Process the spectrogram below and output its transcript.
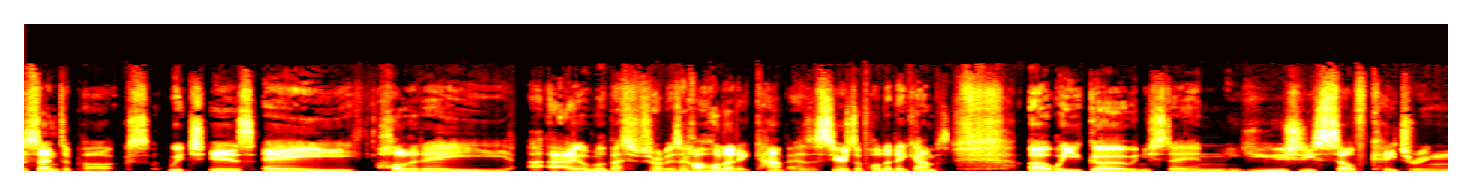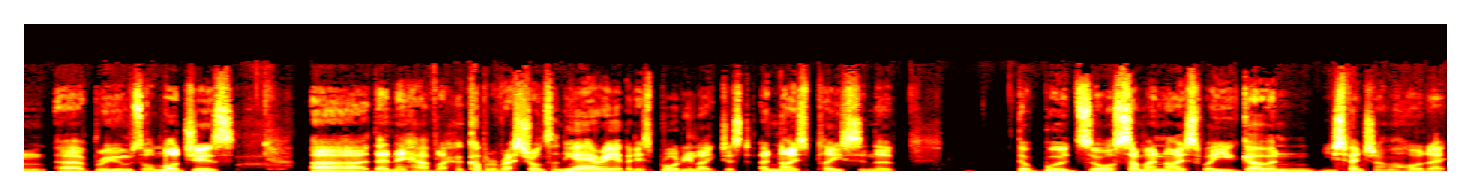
Center Parcs, which is a holiday, I don't know the best to describe it. It's like a holiday camp. It has a series of holiday camps uh, where you go and you stay in usually self catering uh, rooms or lodges. Uh, then they have like a couple of restaurants in the area, but it's broadly like just a nice place in the the woods or somewhere nice where you go and you spend your time on a holiday.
